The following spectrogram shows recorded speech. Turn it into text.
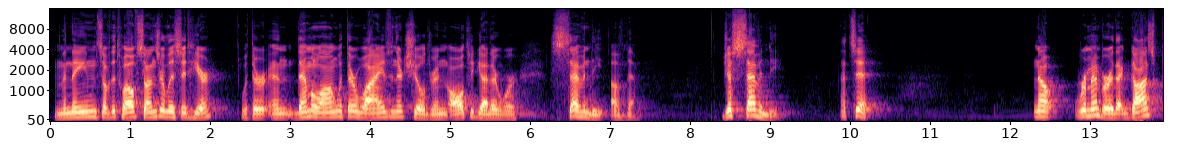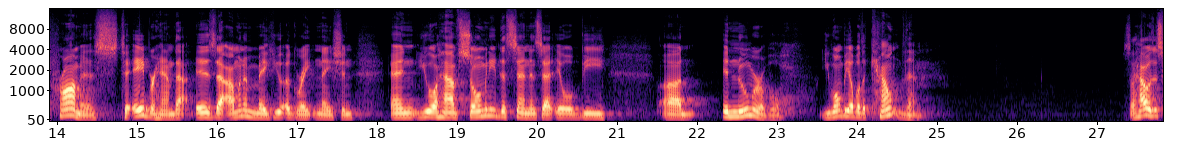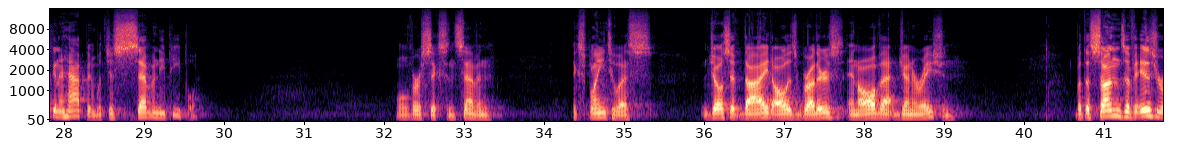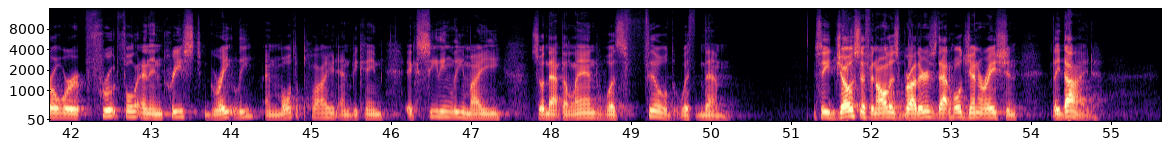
And the names of the 12 sons are listed here with their, and them along with their wives and their children, all together were 70 of them. Just 70. That's it. Now, remember that God's promise to Abraham that is that I'm going to make you a great nation, and you will have so many descendants that it will be uh, innumerable. You won't be able to count them. So, how is this going to happen with just 70 people? Well, verse 6 and 7 explain to us Joseph died, all his brothers, and all that generation. But the sons of Israel were fruitful and increased greatly, and multiplied and became exceedingly mighty, so that the land was filled with them. You see, Joseph and all his brothers, that whole generation, they died.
